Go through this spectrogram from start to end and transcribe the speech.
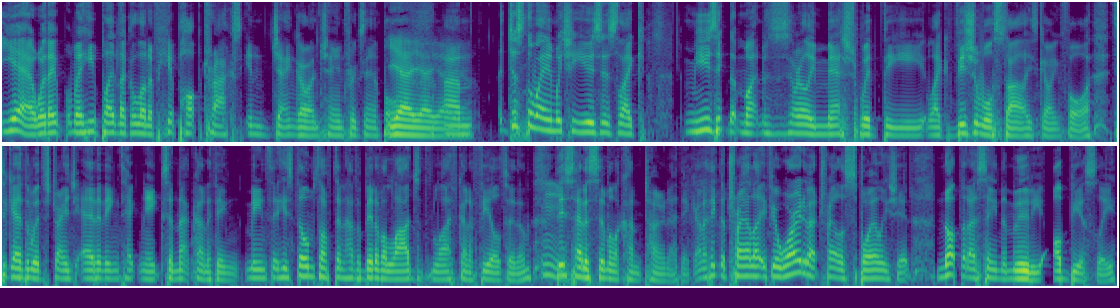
yeah where they where he played like a lot of hip hop tracks in Django Unchained for example Yeah, yeah, yeah. um, just the way in which he uses like music that might necessarily mesh with the like visual style he's going for, together with strange editing techniques and that kind of thing, means that his films often have a bit of a larger than life kind of feel to them. Mm. This had a similar kind of tone, I think, and I think the trailer. If you're worried about trailers spoiling shit, not that I've seen the movie, obviously,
